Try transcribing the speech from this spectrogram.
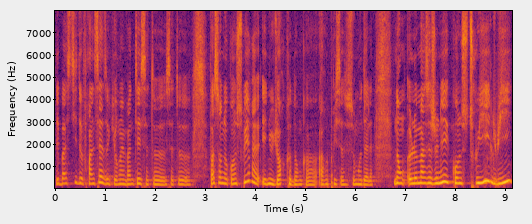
les, bastides françaises qui ont inventé cette, cette, façon de construire et New York donc euh, a repris ce, modèle. Non, le Mazagenet construit, lui,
